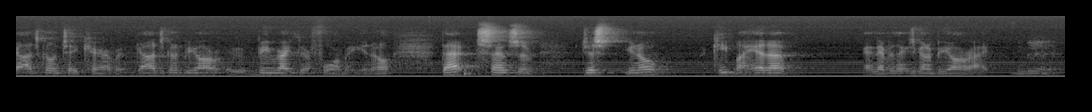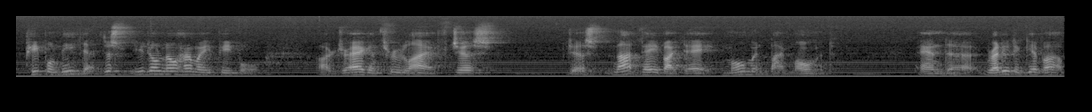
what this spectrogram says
God's going to take care of it. God's going to be all, be right there for me. You know, that sense of just you know keep my head up, and everything's going to be all right. Amen. People need that. Just you don't know how many people are dragging through life just, just not day by day, moment by moment, and uh, ready to give up.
